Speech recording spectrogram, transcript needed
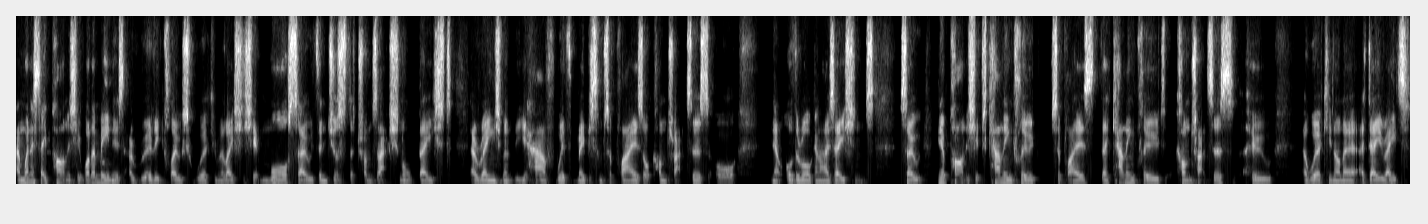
and when I say partnership, what I mean is a really close working relationship, more so than just the transactional based arrangement that you have with maybe some suppliers or contractors or you know other organizations. So you know partnerships can include suppliers. They can include contractors who are working on a, a day rate.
